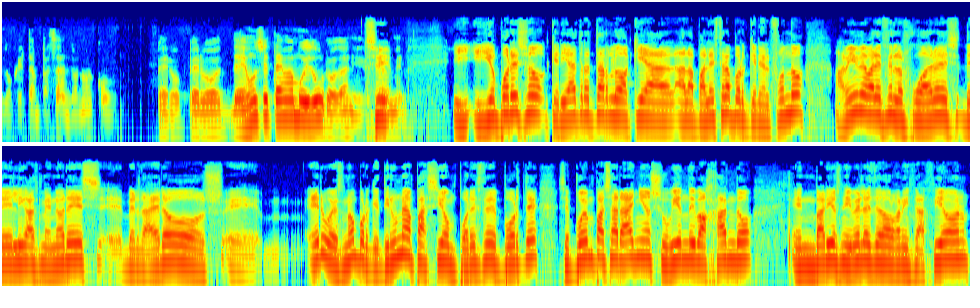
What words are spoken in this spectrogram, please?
lo que están pasando, ¿no? pero, pero es un sistema muy duro, Dani. Sí. Y, yo por eso quería tratarlo aquí a, la palestra, porque en el fondo a mí me parecen los jugadores de ligas menores eh, verdaderos eh, héroes, ¿no? Porque tienen una pasión por este deporte, se pueden pasar años subiendo y bajando en varios niveles de la organización.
